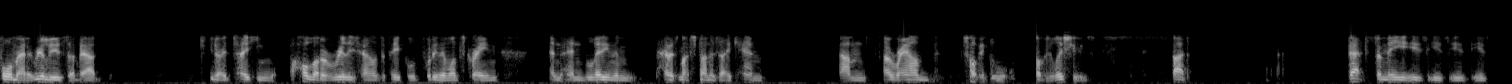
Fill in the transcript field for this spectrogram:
format. It really is about you know, taking a whole lot of really talented people, putting them on screen, and, and letting them have as much fun as they can um, around topical topical issues. But that for me is, is, is, is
